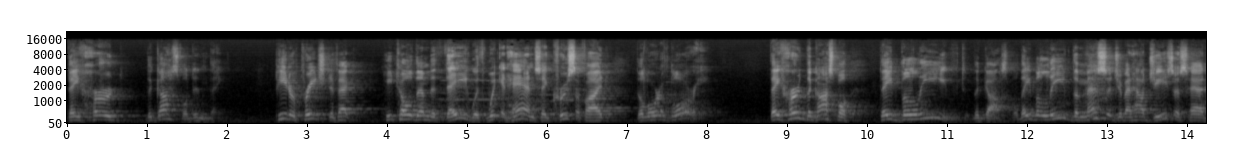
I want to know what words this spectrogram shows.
they heard the gospel, didn't they? Peter preached. In fact, he told them that they, with wicked hands, had crucified the Lord of glory. They heard the gospel. They believed the gospel. They believed the message about how Jesus had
